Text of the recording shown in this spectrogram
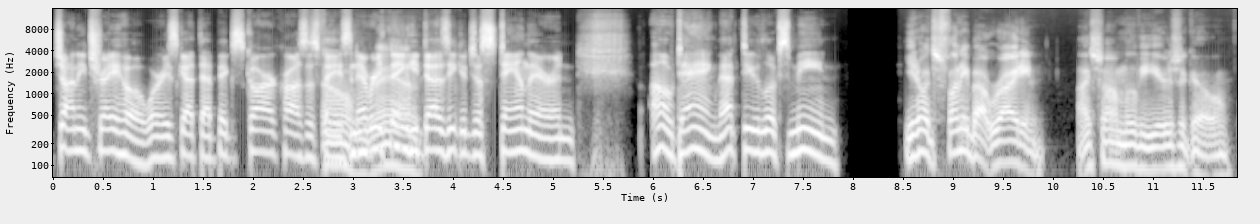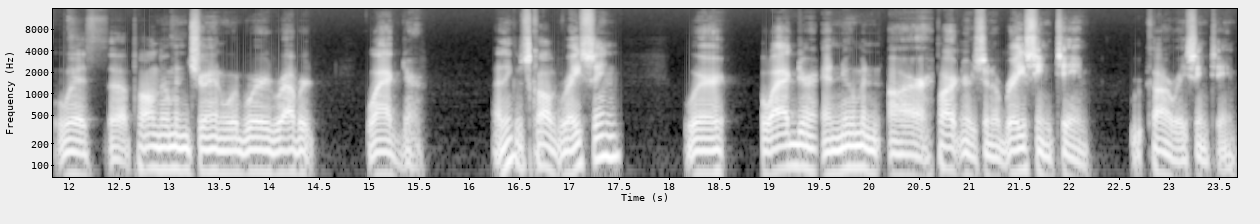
Johnny Trejo, where he's got that big scar across his face, Oh, and everything man. he does, he could just stand there and, oh dang, that dude looks mean. You know, it's funny about writing. I saw a movie years ago with uh, Paul Newman, Joanne Woodward, Robert Wagner. I think it was called Racing, where Wagner and Newman are partners in a racing team, car racing team,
